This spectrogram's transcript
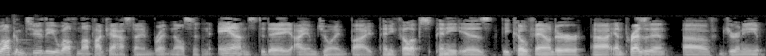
Welcome to the Wealth and Law Podcast. I am Brent Nelson, and today I am joined by Penny Phillips. Penny is the co-founder uh, and president of Journey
